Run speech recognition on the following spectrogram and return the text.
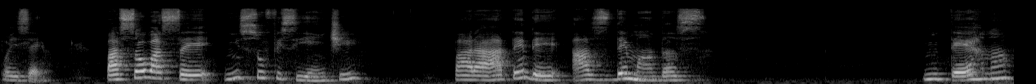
Pois é, passou a ser insuficiente para atender às demandas interna,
